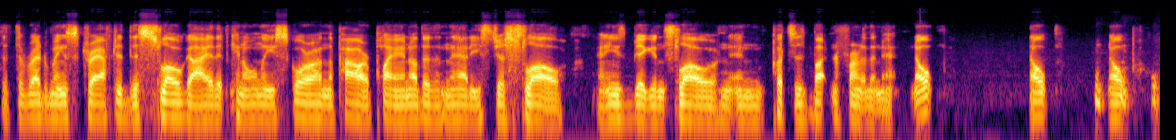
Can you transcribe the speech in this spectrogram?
That the Red Wings drafted this slow guy that can only score on the power play, and other than that, he's just slow and he's big and slow and, and puts his butt in front of the net. Nope, nope, nope.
